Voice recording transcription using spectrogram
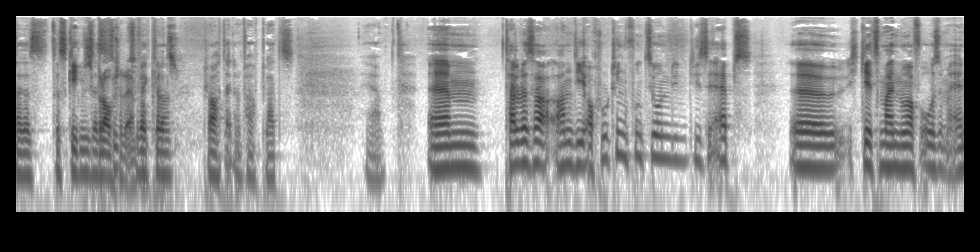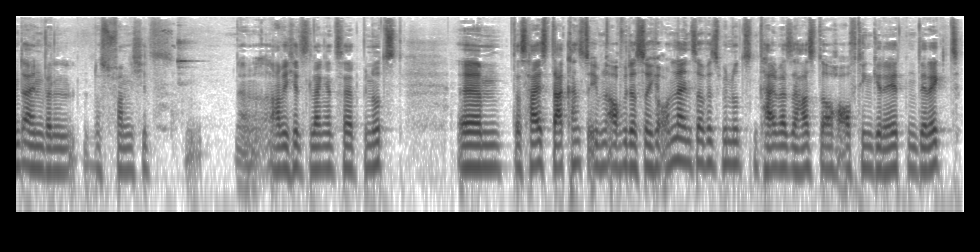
das, das Gegensatz braucht halt einfach Platz. braucht halt einfach Platz. Ja. Ähm, teilweise haben die auch Routing-Funktionen, die, diese Apps. Äh, ich gehe jetzt mal nur auf OSM End ein, weil das fand ich jetzt, äh, habe ich jetzt lange Zeit benutzt. Ähm, das heißt, da kannst du eben auch wieder solche Online-Services benutzen. Teilweise hast du auch auf den Geräten direkt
